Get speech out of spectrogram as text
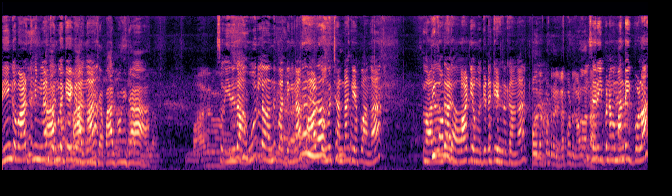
நீங்க வாழ்த்துனீங்களான்னு உங்களை கேக்குறாங்க. பால் பொங்குச்சா சோ இதுதான். ஊர்ல வந்து பாத்தீங்கன்னா பால் பொங்குச்சான்னு தான் கேட்பாங்க பாட்டி உங்க கிட்ட கேட்டிருக்காங்க சரி இப்போ நம்ம மந்தைக்கு போலாம்.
